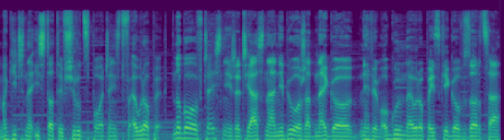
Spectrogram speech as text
magiczne istoty wśród społeczeństw Europy. No bo wcześniej rzecz jasna, jasna, nie było żadnego, nie wiem, ogólnoeuropejskiego wzorca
